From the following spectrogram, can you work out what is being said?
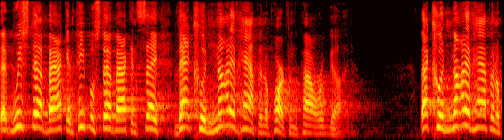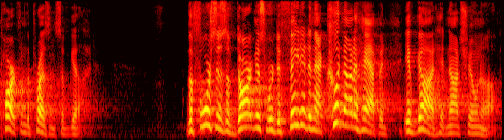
that we step back and people step back and say, that could not have happened apart from the power of God. That could not have happened apart from the presence of God. The forces of darkness were defeated, and that could not have happened if God had not shown up.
